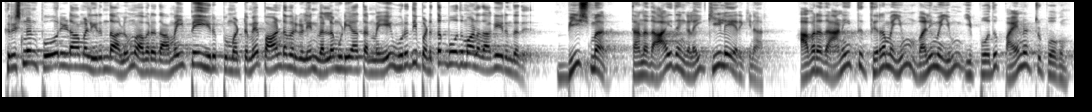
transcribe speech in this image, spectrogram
கிருஷ்ணன் போரிடாமல் இருந்தாலும் அவரது அமைப்பே இருப்பு மட்டுமே பாண்டவர்களின் வெல்ல முடியாத தன்மையை உறுதிப்படுத்த போதுமானதாக இருந்தது. பீஷ்மர் தனது ஆயுதங்களை கீழே இறக்கினார். அவரது அனைத்து திறமையும் வலிமையும் இப்போது பயனற்று போகும்.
